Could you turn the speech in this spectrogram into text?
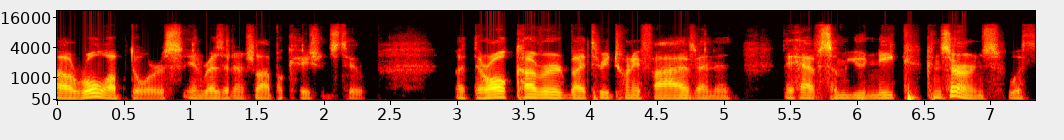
uh, roll-up doors in residential applications too. But they're all covered by 325, and they have some unique concerns with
